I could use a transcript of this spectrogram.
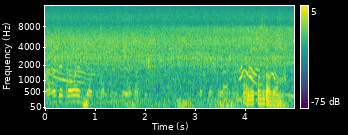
Na razie gołębia zobaczyliśmy na takim spektakularnym. Także pozdrawiam.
